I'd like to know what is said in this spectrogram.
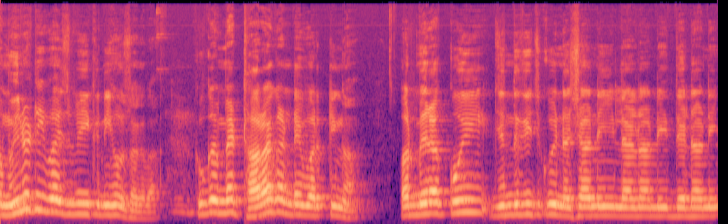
ਇਮਿਊਨਿਟੀ ਵਾਈਜ਼ ਵੀਕ ਨਹੀਂ ਹੋ ਸਕਦਾ। ਕਿਉਂਕਿ ਮੈਂ 18 ਘੰਟੇ ਵਰਕਿੰਗ ਆ। ਔਰ ਮੇਰਾ ਕੋਈ ਜ਼ਿੰਦਗੀ 'ਚ ਕੋਈ ਨਸ਼ਾ ਨਹੀਂ, ਲੈਣਾ ਨਹੀਂ, ਦੇਣਾ ਨਹੀਂ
